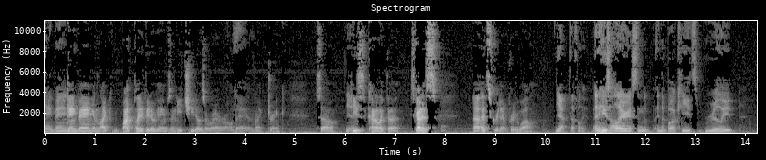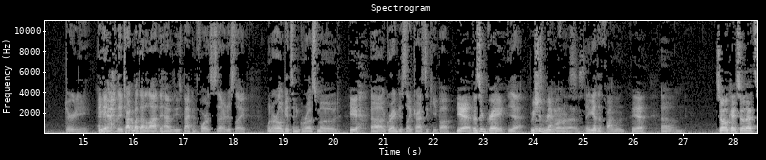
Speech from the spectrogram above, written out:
Gangbang. gangbang and like watch play video games and eat cheetos or whatever all day and like drink so Yeah. he's kind of like the he's got his uh, head screwed in pretty well Yeah, definitely. And he's hilarious in the in the book. He's really dirty, and Yeah. they, they talk about that a lot. They have these back and forths that are just like when Earl gets in gross mode, yeah uh, Greg just like tries to keep up. yeah those are great Yeah, We should read one of those. You get to find one. yeah Um, So okay, so that's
